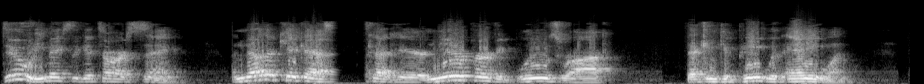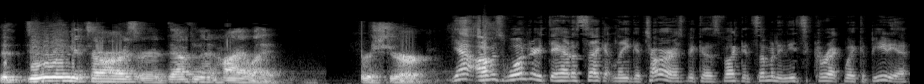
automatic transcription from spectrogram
dude, he makes the guitar sing. Another kick-ass cut here, near perfect blues rock that can compete with anyone. The dueling guitars are a definite highlight, for sure. Yeah, I was wondering if they had a second lead guitarist because fucking somebody needs to correct Wikipedia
